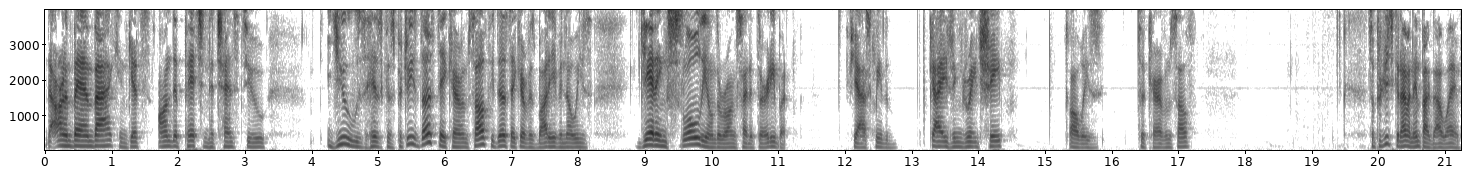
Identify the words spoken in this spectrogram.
the armband back and gets on the pitch and the chance to use his because Patrice does take care of himself. He does take care of his body, even though he's getting slowly on the wrong side of 30, but if you ask me, the guy is in great shape. Always took care of himself. So Patrice could have an impact that way.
